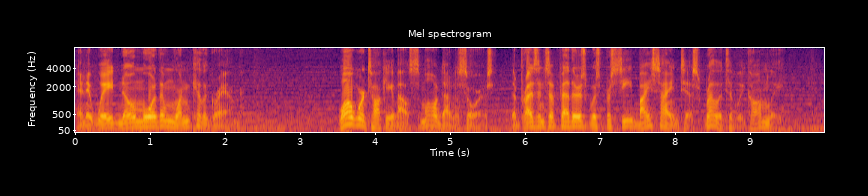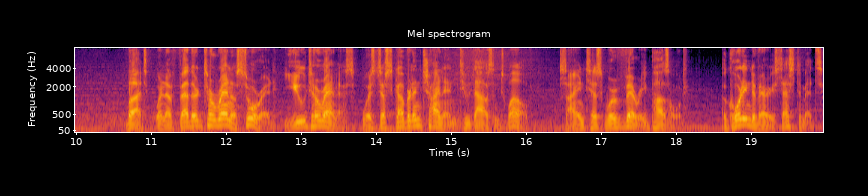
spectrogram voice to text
and it weighed no more than one kilogram. While we're talking about small dinosaurs, the presence of feathers was perceived by scientists relatively calmly. But when a feathered tyrannosaurid, Yutyrannus, was discovered in China in 2012, scientists were very puzzled. According to various estimates,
